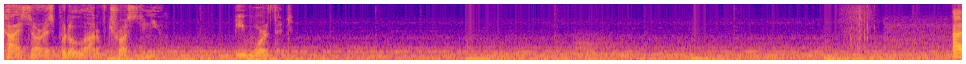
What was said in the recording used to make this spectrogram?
Caesar has put a lot of trust in you. Be worth it. How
